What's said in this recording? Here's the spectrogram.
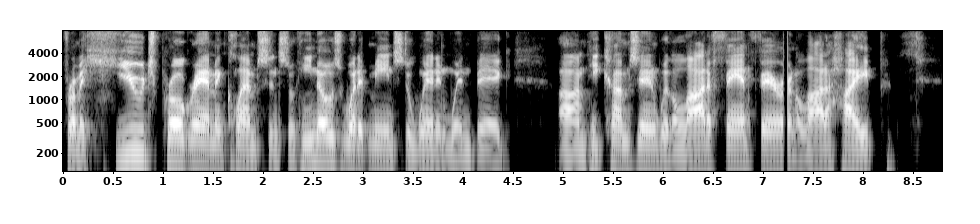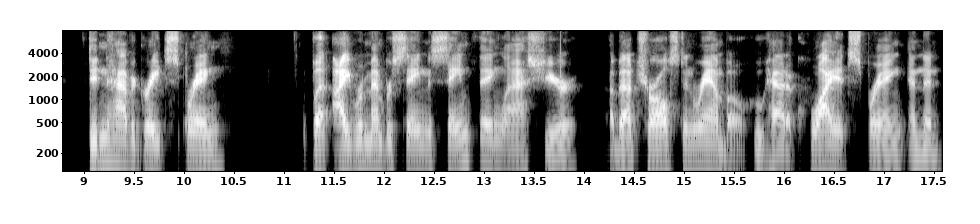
from a huge program in Clemson, so he knows what it means to win and win big. Um, he comes in with a lot of fanfare and a lot of hype. Didn't have a great spring. But I remember saying the same thing last year about Charleston Rambo, who had a quiet spring and then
